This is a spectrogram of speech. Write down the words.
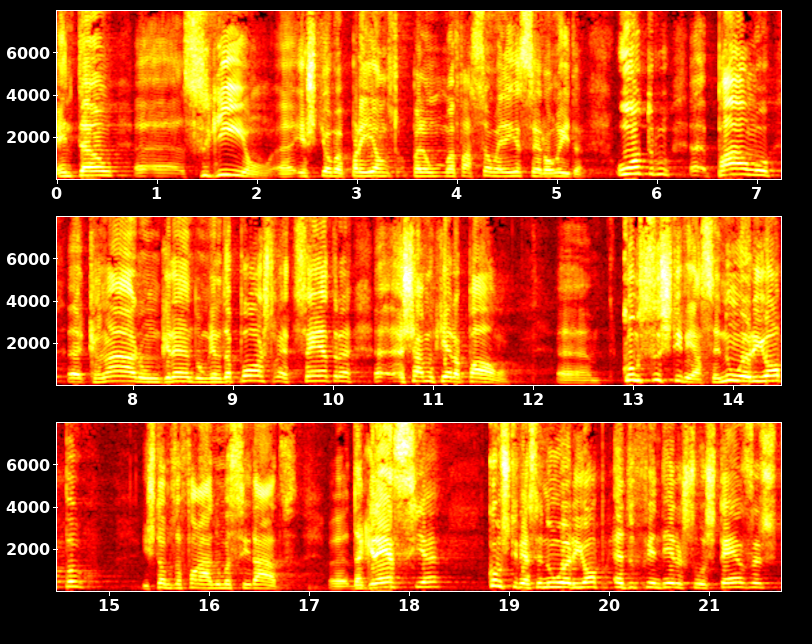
então uh, seguiam uh, este homem para eles, para uma facção era esse, era o líder. Outro, Paulo, claro, um grande, um grande apóstolo, etc., achavam que era Paulo. como se estivessem num areópago, e estamos a falar numa cidade da Grécia, como se estivessem num areópago a defender as suas teses,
